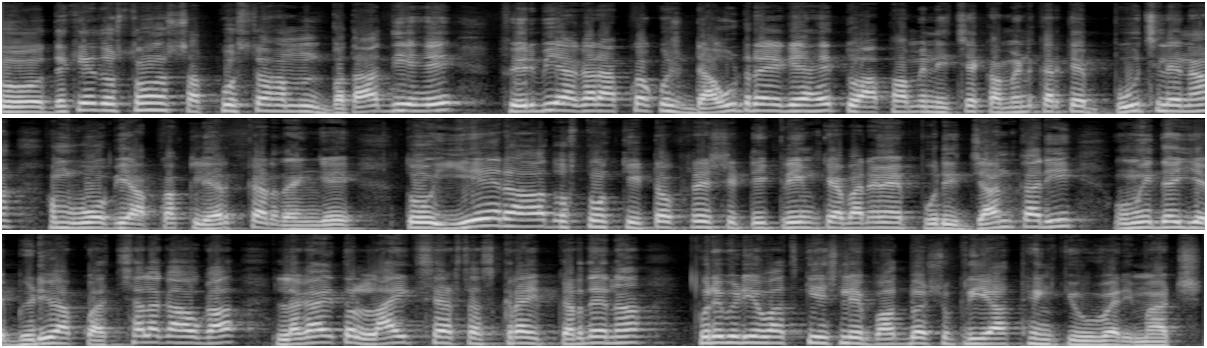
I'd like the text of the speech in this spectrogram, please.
तो देखिए दोस्तों, सब कुछ तो हम बता दिए हैं। फिर भी अगर आपका कुछ डाउट रह गया है तो आप हमें नीचे कमेंट करके पूछ लेना, हम वो भी आपका क्लियर कर देंगे। तो ये रहा दोस्तों कीटो फ्रेश सिटी क्रीम के बारे में पूरी जानकारी। उम्मीद है ये वीडियो आपको अच्छा लगा होगा। लगाए तो लाइक शेयर सब्सक्राइब कर देना। पूरे वीडियो वॉच की इसलिए बहुत बहुत शुक्रिया। थैंक यू वेरी मच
